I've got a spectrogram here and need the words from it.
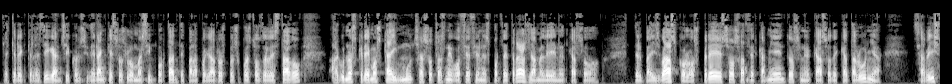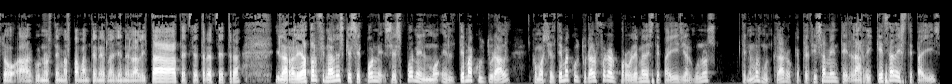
¿Qué quieren que les digan? Si consideran que eso es lo más importante para apoyar los presupuestos del Estado, algunos creemos que hay muchas otras negociaciones por detrás. Llámele en el caso del País Vasco, los presos, acercamientos, en el caso de Cataluña, se ha visto algunos temas para mantener la generalidad, etcétera, etcétera. Y la realidad al final es que se pone, se expone el, el tema cultural como si el tema cultural fuera el problema de este país y algunos tenemos muy claro que precisamente la riqueza de este país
